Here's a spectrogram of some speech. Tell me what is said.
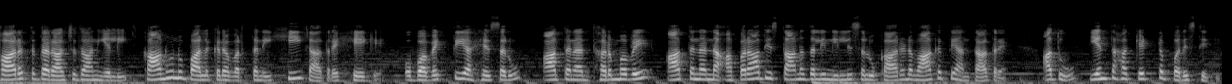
ಭಾರತದ ರಾಜಧಾನಿಯಲ್ಲಿ ಕಾನೂನು ಪಾಲಕರ ವರ್ತನೆ ಹೀಗಾದರೆ ಹೇಗೆ? ಒಬ್ಬ ವ್ಯಕ್ತಿಯ ಹೆಸರು, ಆತನ ಧರ್ಮವೇ ಆತನನ್ನ ಅಪರಾಧಿ ಸ್ಥಾನದಲ್ಲಿ ನಿಲ್ಲಿಸಲು ಕಾರಣವಾಗತ್ತೆ ಅಂತಾದ್ರೆ ಅದು ಎಂತಹ ಕೆಟ್ಟ ಪರಿಸ್ಥಿತಿ.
